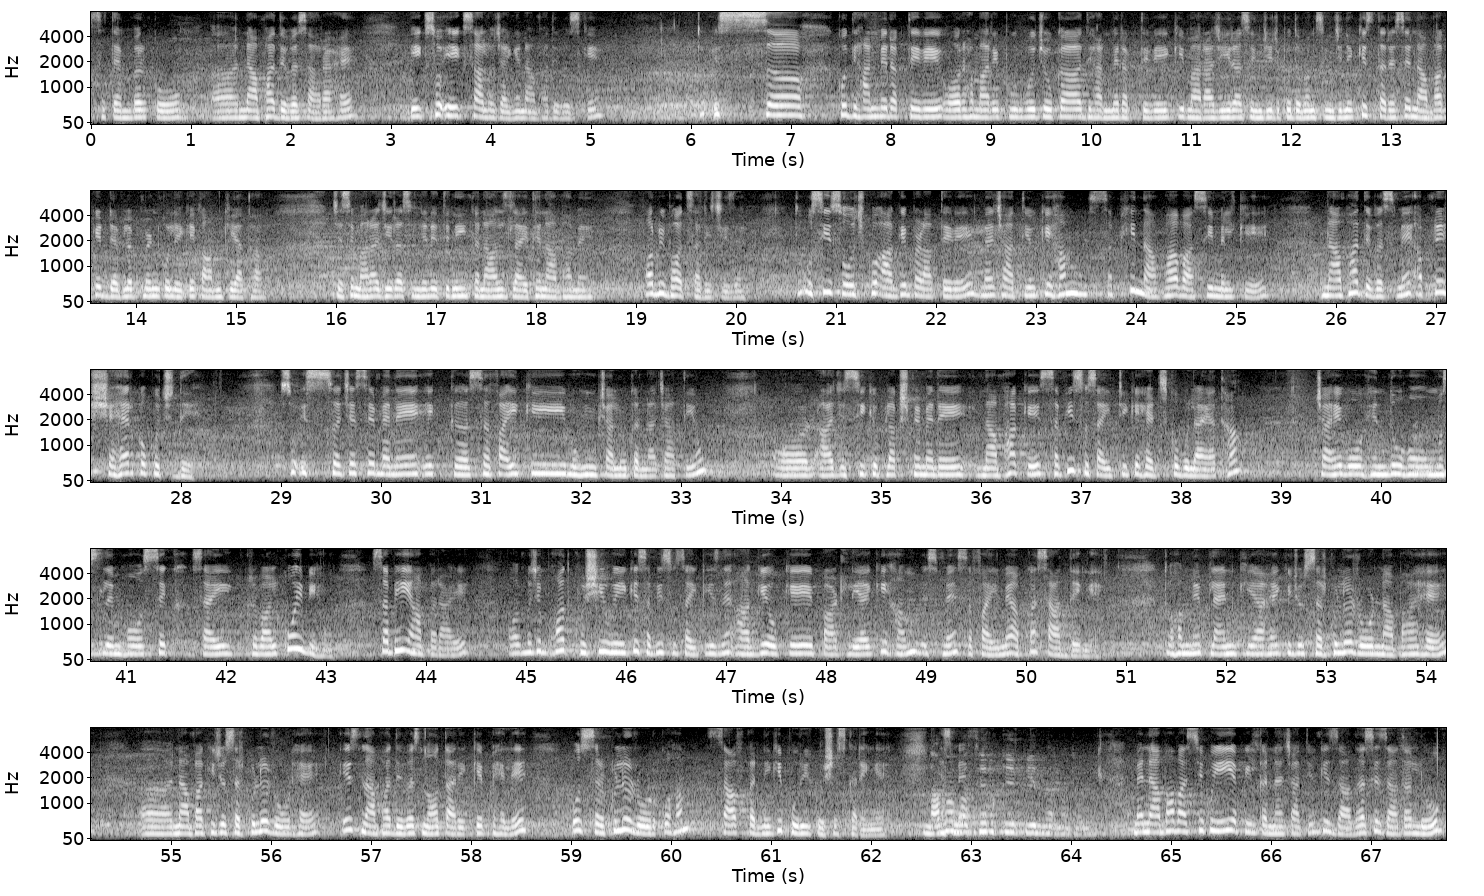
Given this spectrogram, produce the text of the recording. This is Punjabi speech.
सितंबर को अ, नाभा दिवस आ रहा है 101 साल हो जाएंगे नाभा दिवस के तो इस अ, को ध्यान में रखते हुए और हमारे पूर्वजों का ध्यान में रखते हुए कि महाराज हीरा सिंह जी, रिपुदमन सिंह जी ने किस तरह से नाभा के डेवलपमेंट को लेके काम किया था। जैसे महाराज हीरा सिंह जी ने इतनी कनाल्स लाए थे नाभा में और भी बहुत सारी चीज़ें। तो उसी सोच को आगे बढ़ाते हुए मैं चाहती हूँ कि हम सभी नाभावासी मिलके नाभा दिवस में अपने शहर को कुछ दें। सो इस वजह से मैंने एक सफ़ाई की मुहिम चालू करना चाहती हूँ। और आज इसी के उपलक्ष्य में मैंने नाभा के सभी सोसाइटी के हेड्स को बुलाया था। चाहे वो हिंदू हो, मुस्लिम हो, सिख, ईसाई अग्रवाल कोई भी हो, सभी यहाँ पर आए और मुझे बहुत खुशी हुई कि सभी सोसाइटीज़ ने आगे होके पार्ट लिया है कि हम इसमें सफ़ाई में आपका साथ देंगे। तो हमने प्लान किया है कि जो सर्कुलर रोड नाभा है नाभा की जो सर्कुलर रोड है इस नाभा दिवस 9 तारीख के पहले उस सर्कुलर रोड को हम साफ़ करने की पूरी कोशिश करेंगे। मैं नाभा वासियों को यही अपील करना चाहती हूँ कि ज़्यादा से ज़्यादा लोग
